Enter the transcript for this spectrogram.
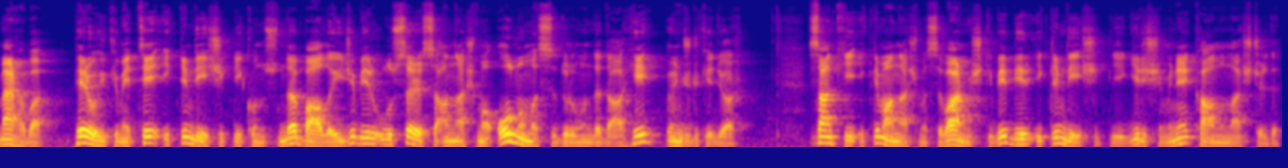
Merhaba. Peru hükümeti iklim değişikliği konusunda bağlayıcı bir uluslararası anlaşma olmaması durumunda dahi öncülük ediyor. Sanki iklim anlaşması varmış gibi bir iklim değişikliği girişimini kanunlaştırdı.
